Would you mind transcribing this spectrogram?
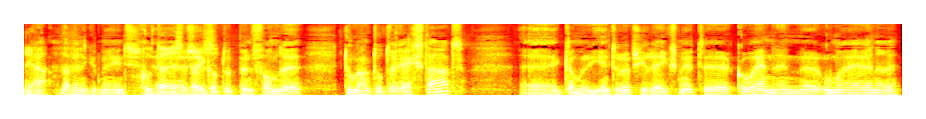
Ja, ja daar ben ik het mee eens. Goed, daar is, uh, zeker op het punt van de toegang tot de rechtsstaat. Uh, ik kan me die interruptiereeks met uh, Cohen en Roemer herinneren.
